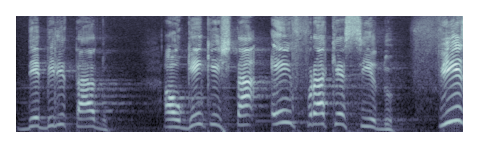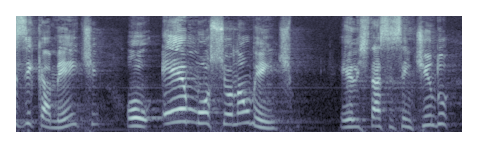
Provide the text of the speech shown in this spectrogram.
debilitado. Alguém que está enfraquecido fisicamente ou emocionalmente. Ele está se sentindo fraco.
